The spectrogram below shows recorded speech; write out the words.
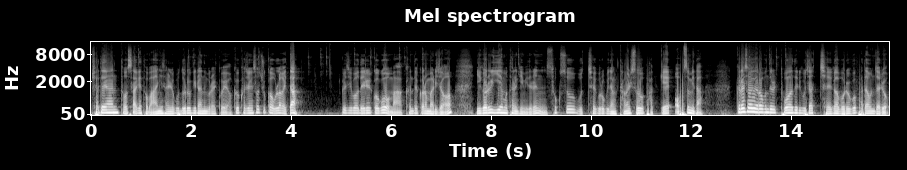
최대한 더 싸게 더 많이 살려고 노력이라는 걸 할 거예요. 그 과정에서 주가 올라가 있다. 끄집어 내릴 거고 막 흔들 거란 말이죠. 이거를 이해 못하는 개미들은 속수무책으로 그냥 당할 수밖에 없습니다. 그래서 여러분들 도와드리고자 제가 보려고 받아온 자료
